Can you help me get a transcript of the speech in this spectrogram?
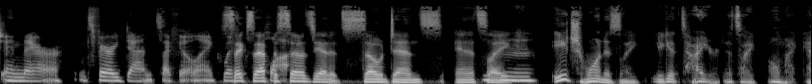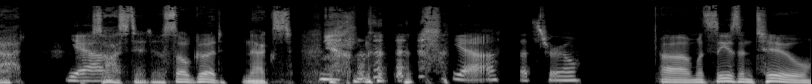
in there. It's very dense, I feel like. with six plot. episodes yet it's so dense and it's like Mhm. each one is like you get tired it's like oh my god Yeah. exhausted it was so good next yeah, that's true. Um with season two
